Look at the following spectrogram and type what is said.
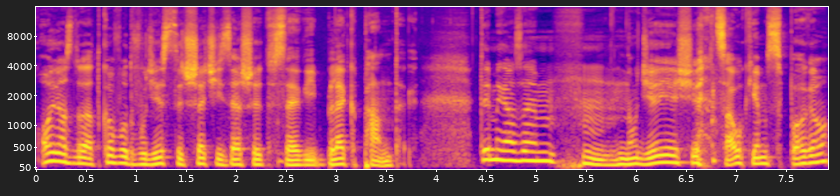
oraz dodatkowo 23 zeszyt serii Black Panther. Tym razem hmm, no dzieje się całkiem sporo.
